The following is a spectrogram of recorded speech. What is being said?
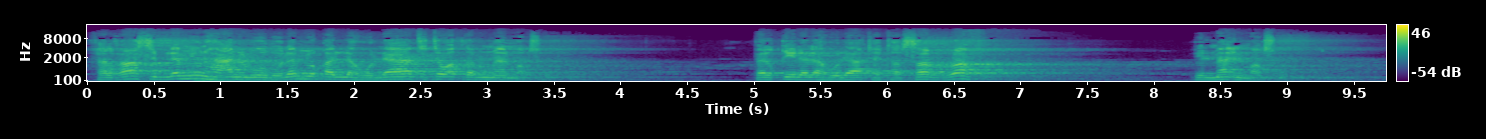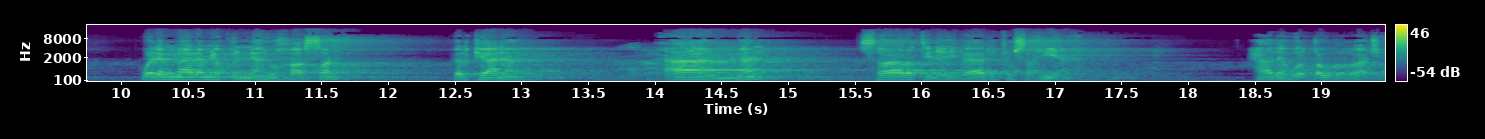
فالغاصب لم ينهى عن الوضوء لم يقل له لا تتوضأ بالماء المغصوب بل قيل له لا تتصرف بالماء المغصوب. ولما لم يكن النهي خاصا بل كان عاما صارت العبادة صحيحة. هذا هو القول الراجح.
